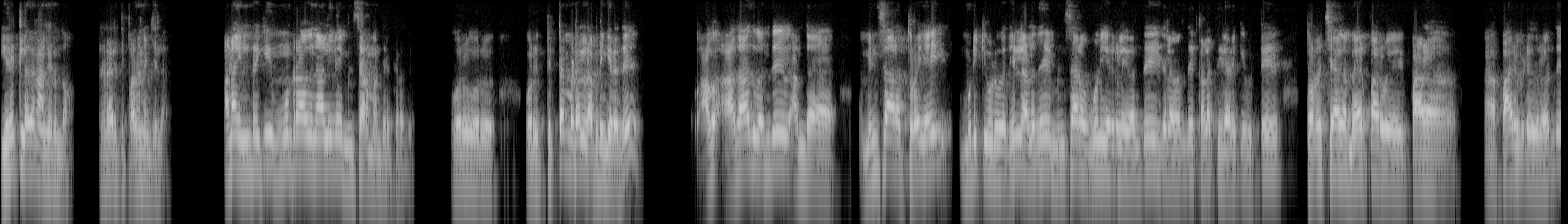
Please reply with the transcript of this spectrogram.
இருட்டில் தான் நாங்கள் இருந்தோம் ரெண்டாயிரத்தி பதினஞ்சில். ஆனால் இன்றைக்கு மூன்றாவது நாளிலே மின்சாரம் வந்திருக்கிறது. ஒரு ஒரு ஒரு திட்டமிடல் அப்படிங்கிறது அவ அதாவது வந்து அந்த மின்சாரத்துறையை முடுக்கி விடுவதில் அல்லது மின்சார ஊழியர்களை வந்து இதில் வந்து களத்தில் இறக்கி விட்டு தொடர்ச்சியாக மேற்பார்வை பா பார்வையிடுவதில் வந்து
